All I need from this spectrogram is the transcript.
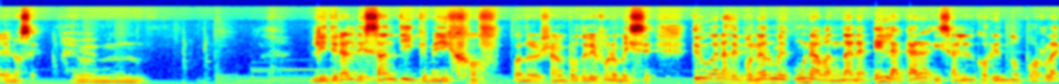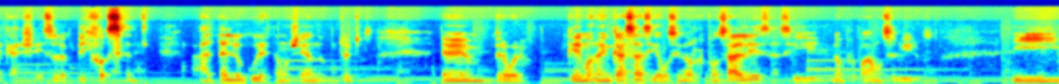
Eh, no sé. Em, literal de Santi que me dijo, cuando lo llamé por teléfono, me dice, tengo ganas de ponerme una bandana en la cara y salir corriendo por la calle. Eso es lo que dijo Santi a tal locura estamos llegando, muchachos. Em, pero bueno, quedémonos en casa, sigamos siendo responsables, así no propagamos el virus. Y,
